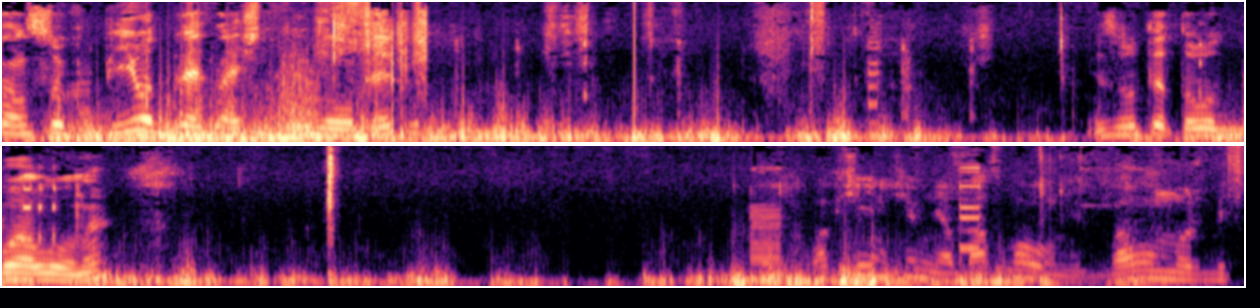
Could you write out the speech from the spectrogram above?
Так он, сука, пьет, блядь, значит, вино, блядь. Из вот этого вот баллона. Вообще ничем не обоснованный. Баллон может быть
